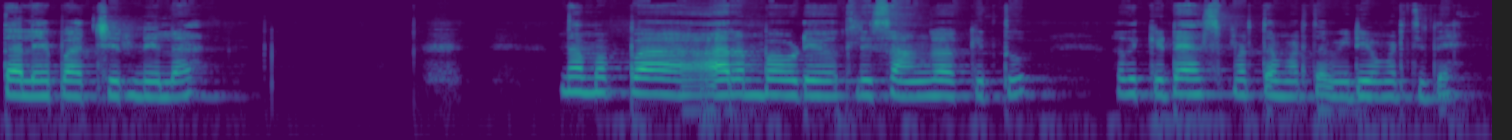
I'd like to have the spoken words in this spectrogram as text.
ತಲೆ ಬಾಚಿರ್ನಿಲ್ಲ ನಮ್ಮಪ್ಪ ಆರಂಭ ಹೊಡೆಯೋತ್ಲಿ ಸಾಂಗ್ ಹಾಕಿತ್ತು ಅದಕ್ಕೆ ಡ್ಯಾನ್ಸ್ ಮಾಡ್ತಾ ಮಾಡ್ತಾ ವಿಡಿಯೋ ಮಾಡ್ತಿದ್ದೆ.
